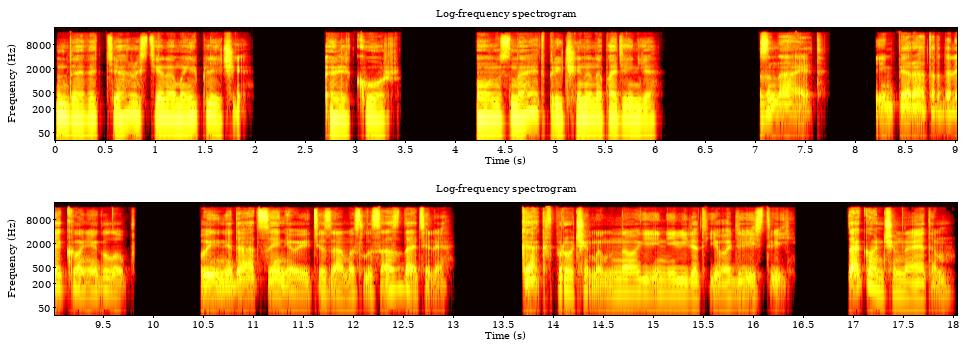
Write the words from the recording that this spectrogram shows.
давят тяжестью на мои плечи. Элькор. Он знает причины нападения? Знает. Император далеко не глуп. Вы недооцениваете замыслы Создателя. Как, впрочем, и многие не видят его действий. Закончим на этом.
